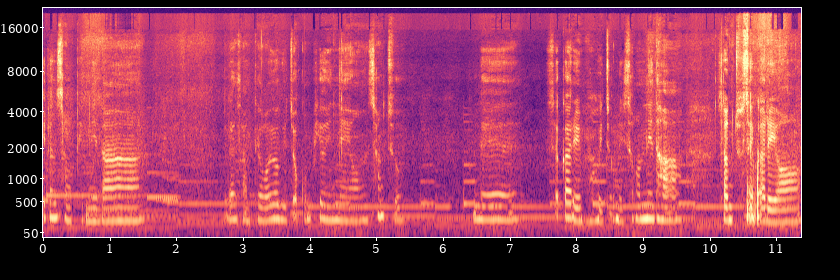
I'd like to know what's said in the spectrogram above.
이런 상태입니다. 이런 상태고 여기 조금 피어 있네요. 상추. 근데 색깔이 뭐 좀 이상합니다. 상추 색깔이요.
